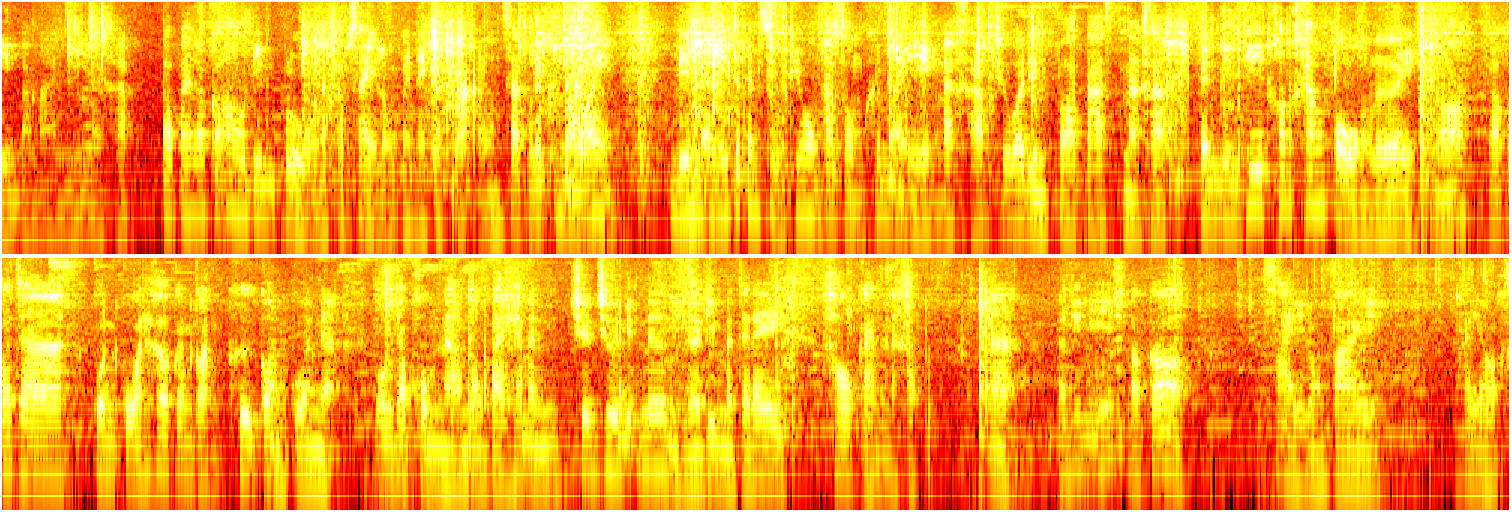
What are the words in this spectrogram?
ดินประมาณนี้นะครับ ต่อไปเราก็เอาดินปลูกนะครับ ใส่ลงไปในกระถางสักเล็กน้อย ดินอันนี้จะเป็นสูตรที่องค์ผสมขึ้นมาเองนะครับ ชื่อว่าดินฟอร์ตัสนะครับ เป็นดินที่ค่อนข้างโป่งเลยเนาะเราก็จะกวนๆให้เข้ากันก่อน คือก่อนกวนเนี่ยอมจะพรมน้ำลงไปให้มันชื้นๆนิดนึง เนื้อดินมันจะได้เข้ากันนะครับอ่าแล้วทีนี้เราก็ใส่ลงไปเขย่าเข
